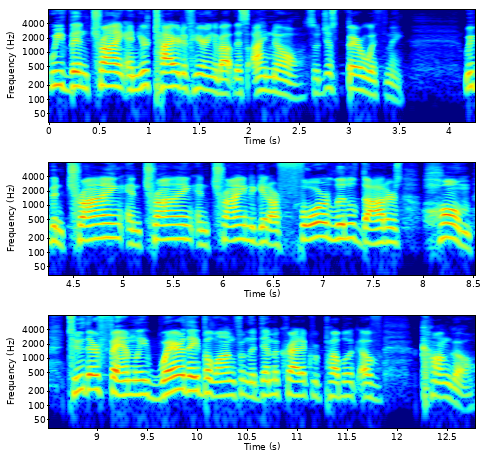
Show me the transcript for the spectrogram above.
We've been trying, and you're tired of hearing about this, I know, so just bear with me. We've been trying and trying and trying to get our four little daughters home to their family where they belong from the Democratic Republic of Congo.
